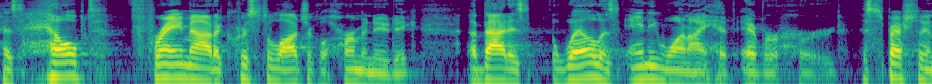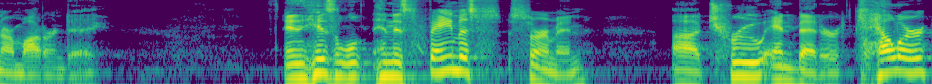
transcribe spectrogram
has helped frame out a Christological hermeneutic about as well as anyone I have ever heard, especially in our modern day. In his, in his famous sermon, uh, True and Better, Keller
